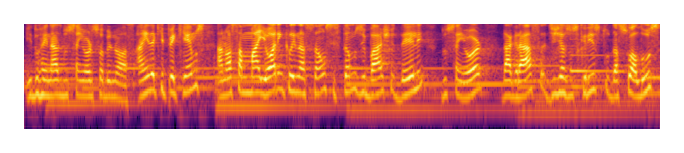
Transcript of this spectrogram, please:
e do reinado do Senhor sobre nós. Ainda que pequemos, a nossa maior inclinação, se estamos debaixo dele, do Senhor, da graça, de Jesus Cristo, da sua luz,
